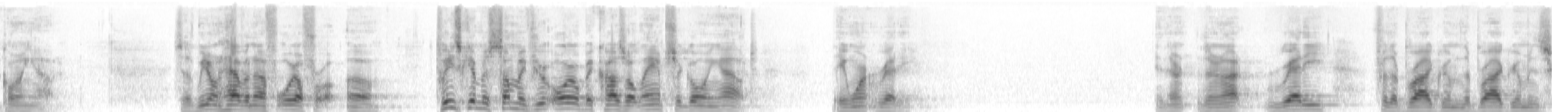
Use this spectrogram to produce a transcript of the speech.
going out. It says, We don't have enough oil for, uh, please give us some of your oil because our lamps are going out. They weren't ready. And they're, they're not ready for the bridegroom. The bridegroom is,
